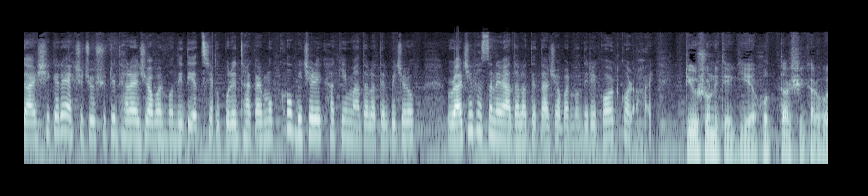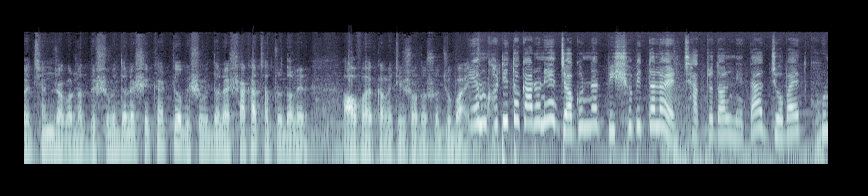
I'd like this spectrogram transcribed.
দায় স্বীকারে একশো চৌষট্টি ধারায় জবানবন্দি দিয়েছে। দুপুরে ঢাকার মুখ্য বিচারিক হাকিম আদালতের বিচারক রাজীব হাসানের আদালতে তার জবানবন্দি রেকর্ড করা হয়। টিউশনিতে গিয়ে হত্যার শিকার হয়েছেন জগন্নাথ বিশ্ববিদ্যালয়ের শিক্ষার্থী ও বিশ্ববিদ্যালয়ের শাখা ছাত্র দলের আহ্বায়ক কমিটির সদস্য জুবাই প্রেম ঘটিত কারণে জগন্নাথ বিশ্ববিদ্যালয়ের ছাত্রদল নেতা জোবায়েত খুন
